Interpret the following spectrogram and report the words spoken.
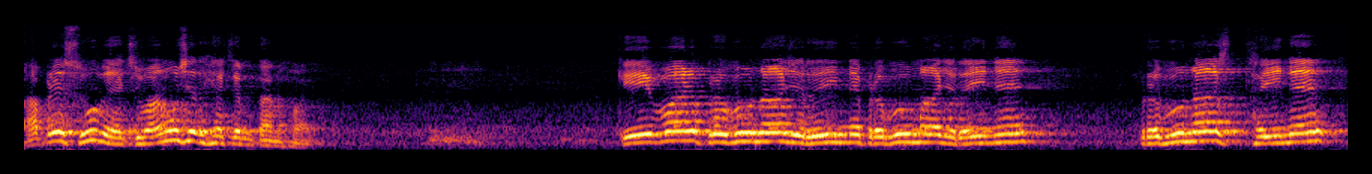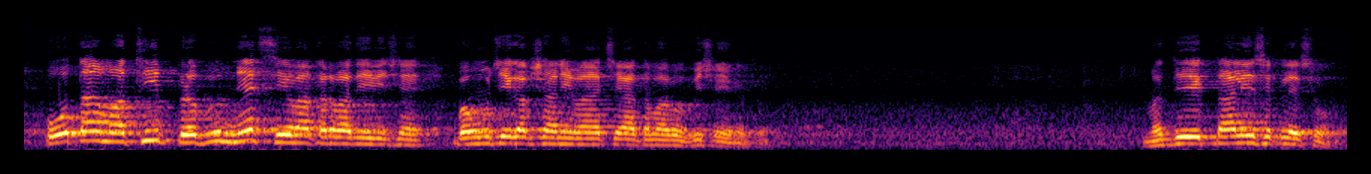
આપણે શું વહેંચવાનું છે? ખેંચમતા હોય. કેવળ પ્રભુના જ રહીને, પ્રભુમાં જ રહીને, પ્રભુના જ થઈને પોતામાંથી પ્રભુને જ સેવા કરવા દેવી છે. બહુ ઊંચી કક્ષાની વાત છે, આ તમારો વિષય નથી. મધ્ય એકતાલીસ એટલે શું?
